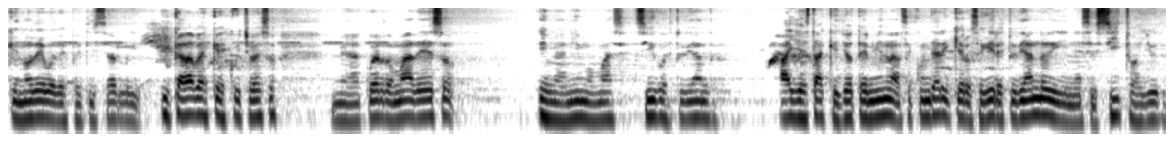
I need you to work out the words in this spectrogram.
que no debo desperdiciarlo y, y cada vez que escucho eso me acuerdo más de eso y me animo más, sigo estudiando. Ahí está que yo termino la secundaria y quiero seguir estudiando y necesito ayuda.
